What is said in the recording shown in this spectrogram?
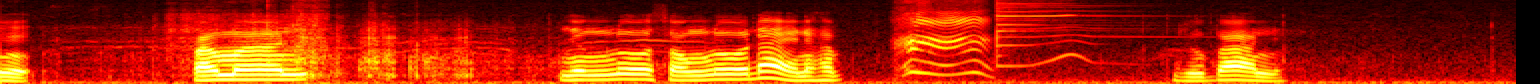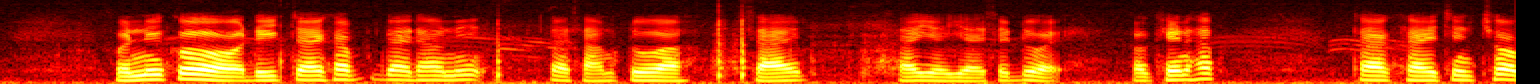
นี่ ประมาณหนึ่งโลสองโลได้นะครับ อยู่บ้าน วันนี้ก็ดีใจครับได้เท่านี้ได้สามตัวสายสายใหญ่ๆซะด้วย โอเคนะครับ ถ้าใครชื่นชอบ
